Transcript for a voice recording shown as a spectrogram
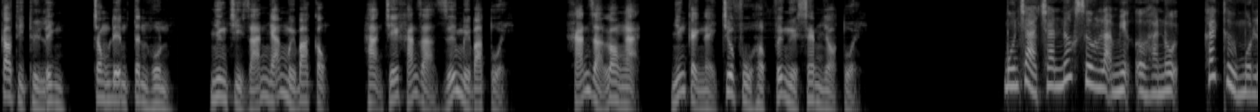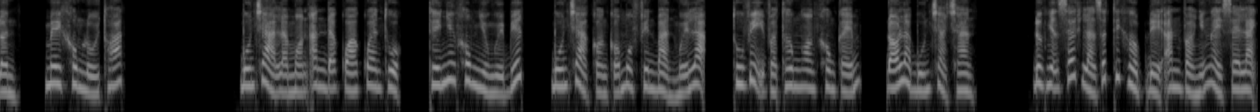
Cao Thị Thủy Linh trong đêm tân hôn, nhưng chỉ dán nhãn 13 cộng, hạn chế khán giả dưới 13 tuổi. Khán giả lo ngại những cảnh này chưa phù hợp với người xem nhỏ tuổi. Bún chả chan nước xương lạ miệng ở Hà Nội, khách thử một lần, mê không lối thoát. Bún chả là món ăn đã quá quen thuộc, thế nhưng không nhiều người biết, bún chả còn có một phiên bản mới lạ, thú vị và thơm ngon không kém, đó là bún chả chan. được nhận xét là rất thích hợp để ăn vào những ngày xe lạnh.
